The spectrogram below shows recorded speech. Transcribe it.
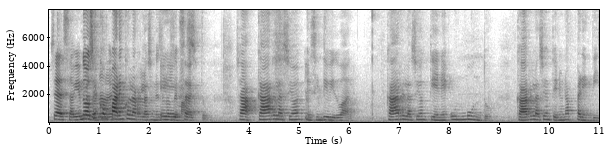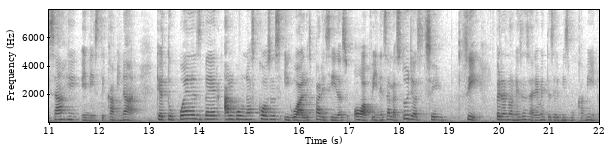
o sea, está bien No se comparen con las relaciones de los demás. Exacto. O sea, cada relación es individual. Cada relación tiene un mundo. Cada relación tiene un aprendizaje en este caminar. Que tú puedes ver algunas cosas iguales, parecidas o afines a las tuyas. Sí. Sí, pero no necesariamente es el mismo camino.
